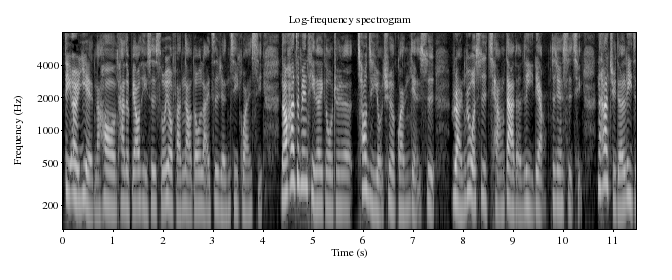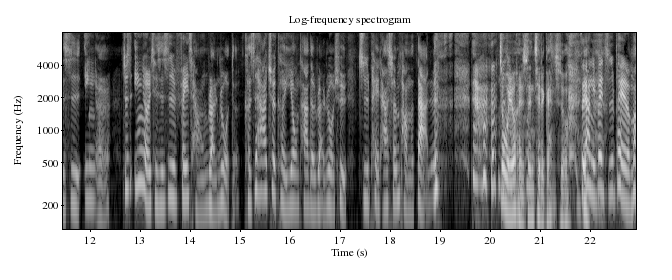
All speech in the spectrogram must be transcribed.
第二页，然后它的标题是“所有烦恼都来自人际关系”。然后他这边提了一个我觉得超级有趣的观点，是软弱是强大的力量这件事情。那他举的例子是婴儿。就是婴儿其实是非常软弱的，可是他却可以用他的软弱去支配他身旁的大人。这我有很深切的感受。怎样？你被支配了吗？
